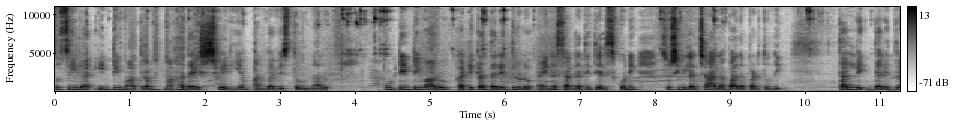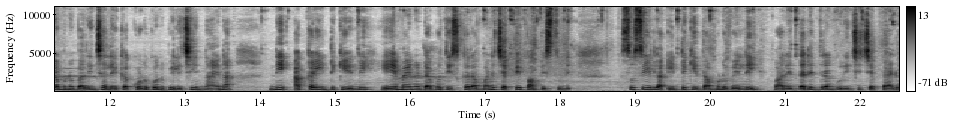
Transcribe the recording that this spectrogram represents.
సుశీల ఇంటి మాత్రం మహదైశ్వర్యం అనుభవిస్తూ ఉన్నారు. పుట్టింటి వారు కటిక దరిద్రులు అయిన సంగతి తెలుసుకొని సుశీల చాలా బాధపడుతుంది. తల్లి దరిద్రమును భరించలేక కొడుకును పిలిచి నాయన నీ అక్క ఇంటికి వెళ్ళి ఏమైనా డబ్బు తీసుకురమ్మని చెప్పి పంపిస్తుంది సుశీల ఇంటికి తమ్ముడు వెళ్ళి వారి దరిద్రం గురించి చెప్పాడు.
